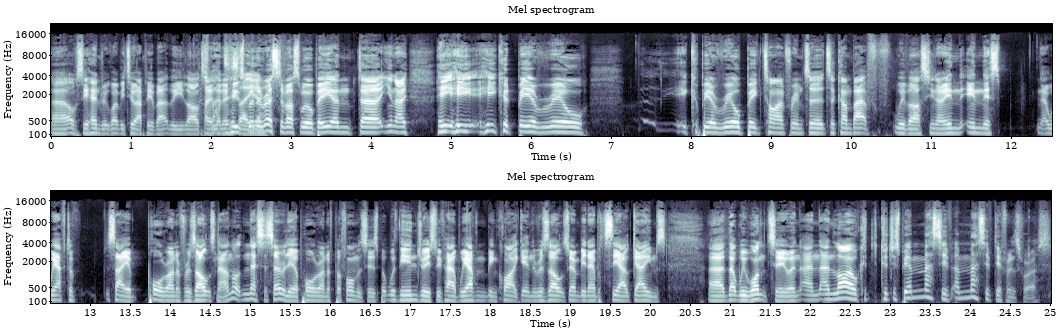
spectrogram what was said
Uh, obviously, Hendrick won't be too happy about the Lyle Taylor news, say, but yeah. the rest of us will be. And uh, you know, he, he he could be a real. It could be a real big time for him to, to come back f- with us. You know, in in this, you know, we have to say a poor run of results now. Not necessarily a poor run of performances, but with the injuries we've had, we haven't been quite getting the results. We haven't been able to see out games uh, that we want to, and, and, and Lyle could, could just be a massive a massive difference for us.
